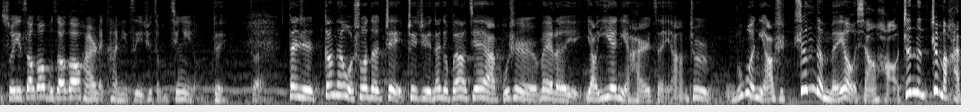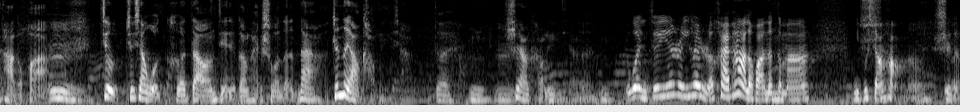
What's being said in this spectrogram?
所以糟糕不糟糕，还是得看你自己去怎么经营。对对，但是刚才我说的这这句，那就不要接呀，不是为了要噎你还是怎样？就是如果你要是真的没有想好，真的这么害怕的话，嗯，就就像我和大王姐姐刚才说的，那真的要考虑一下。对嗯，是要考虑一下。对嗯，如果你最一是一开始害怕的话，那干嘛你不想好呢？是的，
